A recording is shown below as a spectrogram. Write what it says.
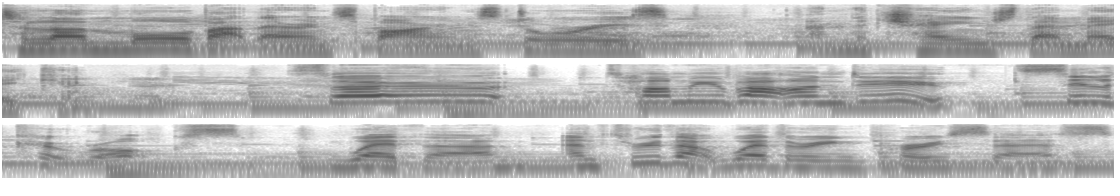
to learn more about their inspiring stories and the change they're making. So, tell me about Undo. Silicate rocks weather, and through that weathering process,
